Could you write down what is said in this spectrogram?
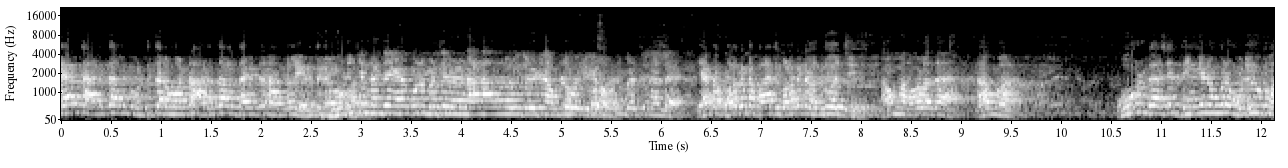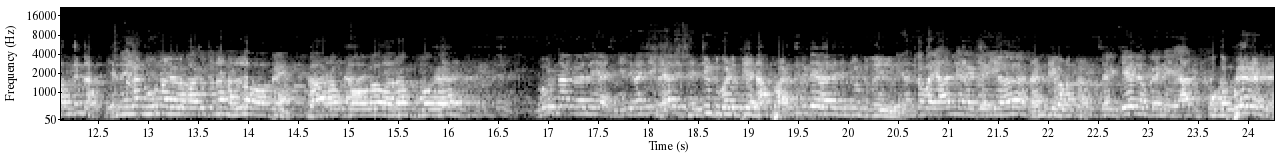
நேரத்தை அடுத்த ஆளுக்கு விட்டு தர மாட்டோம் அடுத்த ஆள் தகிட்ட நாங்களும் எடுத்துக்கிறோம் முடிக்க நினைச்சா எனக்கு ஒண்ணும் பிரச்சனை இல்லை. நான் வழி சொல்லிட்டு நான் உள்ள போயிருக்கேன் ஒன்றும் பிரச்சனை இல்லை. ஏன்னா கொலக்கட்டை பாதி கொலக்கட்டை வந்து வச்சு ஆமா அவ்வளவுதான். ஆமா. ஊரு காசை திங்கணுங்கிற முடிவுக்கு வந்துட்டான். என்னெல்லாம் நூறு நாள் வேலை பார்க்க சொன்னா நல்லா பார்ப்பேன். வர போக வர போக. நூறு நாள் வேலையா? நீங்க நினைச்சு வேலை செஞ்சுட்டு படிப்பியா? நான் படுத்துக்கிட்டே வேலை செஞ்சு விட்டு போயிருவேன். எந்த மாதிரி ஆளுன்னு எனக்கு தெரியும். நன்றி வணக்கம். சரி கேளு அப்ப என்ன யாரு? உங்க பேர் என்ன?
